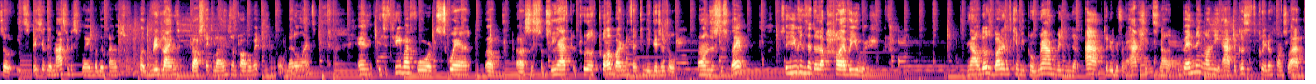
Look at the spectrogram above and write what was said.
so it's basically a massive display, but they've kind of put grid lines, plastic lines on top of it, or metal lines. And it's a 3 by 4 square uh, uh, system. So you have a total of 12 buttons that can be digital on this display. So you can set it up however you wish. Now, those buttons can be programmed within the app to do different actions. Now, depending on the app, because it's a Creative Console app,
